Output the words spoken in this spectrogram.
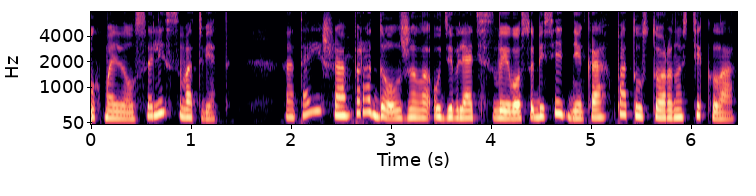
ухмыльнулся Лис в ответ. А Таиша продолжила удивлять своего собеседника по ту сторону стекла.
